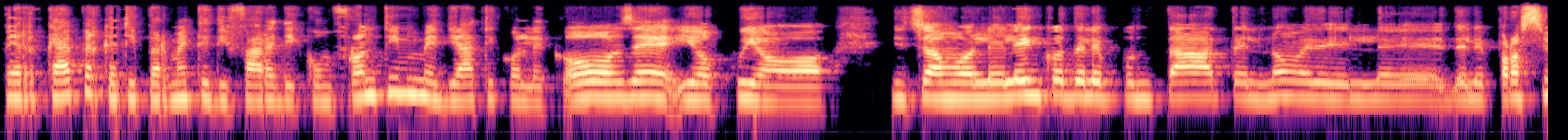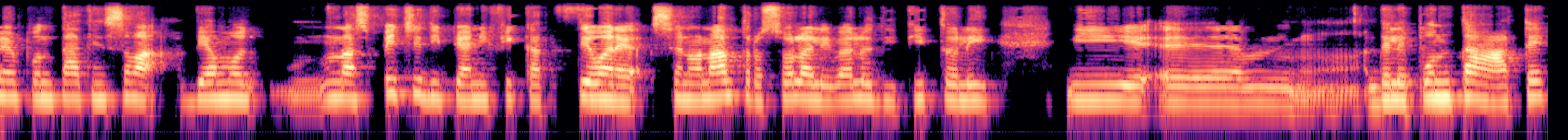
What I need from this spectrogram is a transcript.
Perché? Perché ti permette di fare dei confronti immediati con le cose. Io qui ho, diciamo, l'elenco delle puntate, il nome delle, delle prossime puntate. Insomma, abbiamo una specie di pianificazione, se non altro solo a livello di titoli di, ehm, delle puntate.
